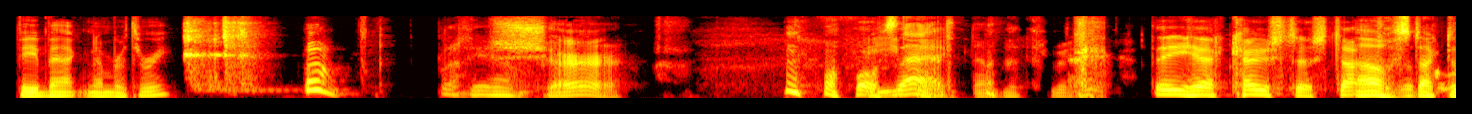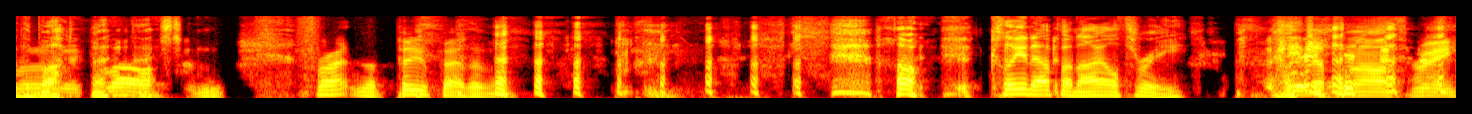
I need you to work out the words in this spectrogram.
feedback number three? Oh, bloody hell. Sure. what was that? Number three. The uh, coaster stuck, Oh, to the stuck to the bottom of bottom. glass and frightened the poop out of them. oh, clean up on aisle three. Clean up on all three.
